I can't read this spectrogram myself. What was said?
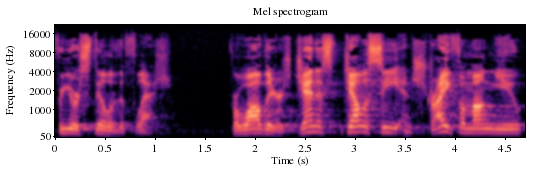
for you are still of the flesh. For while there's jealousy and strife among you,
